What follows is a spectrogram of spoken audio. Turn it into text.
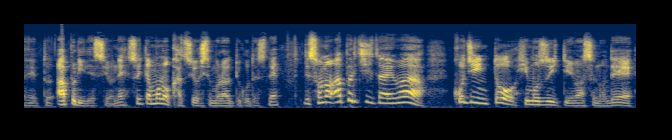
えっ、ー、と、アプリですよね。そういったものを活用してもらうということですね。で、そのアプリ自体は個人と紐づいていますので、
